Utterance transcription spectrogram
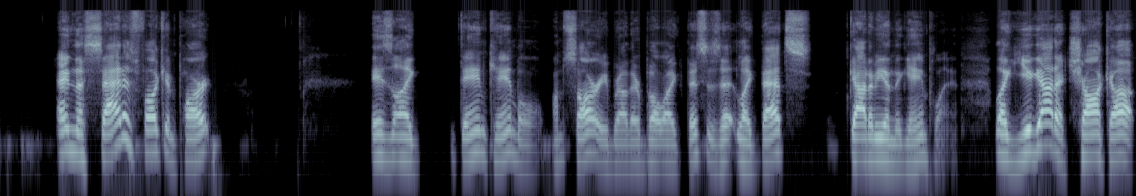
and the saddest fucking part is like Dan Campbell. I'm sorry, brother, but like this is it. Like that's got to be in the game plan. Like you got to chalk up.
